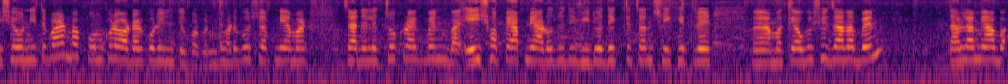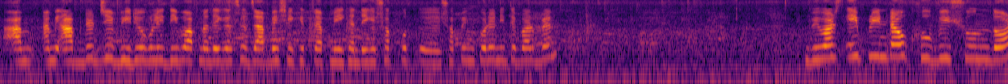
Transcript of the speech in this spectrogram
এসেও নিতে পারেন বা ফোন করে অর্ডার করে নিতে পারবেন। ঘরে বসে আপনি আমার চ্যানেলে চোখ রাখবেন বা এই শপে আপনি আরও যদি ভিডিও দেখতে চান, সেক্ষেত্রে আমাকে অবশ্যই জানাবেন। তাহলে আমি আমি আপডেট যে ভিডিওগুলি দিব আপনাদের কাছে যাবে, সেক্ষেত্রে আপনি এখান থেকে সব শপিং করে নিতে পারবেন। ভিউয়ার্স এই প্রিন্টটাও খুবই সুন্দর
